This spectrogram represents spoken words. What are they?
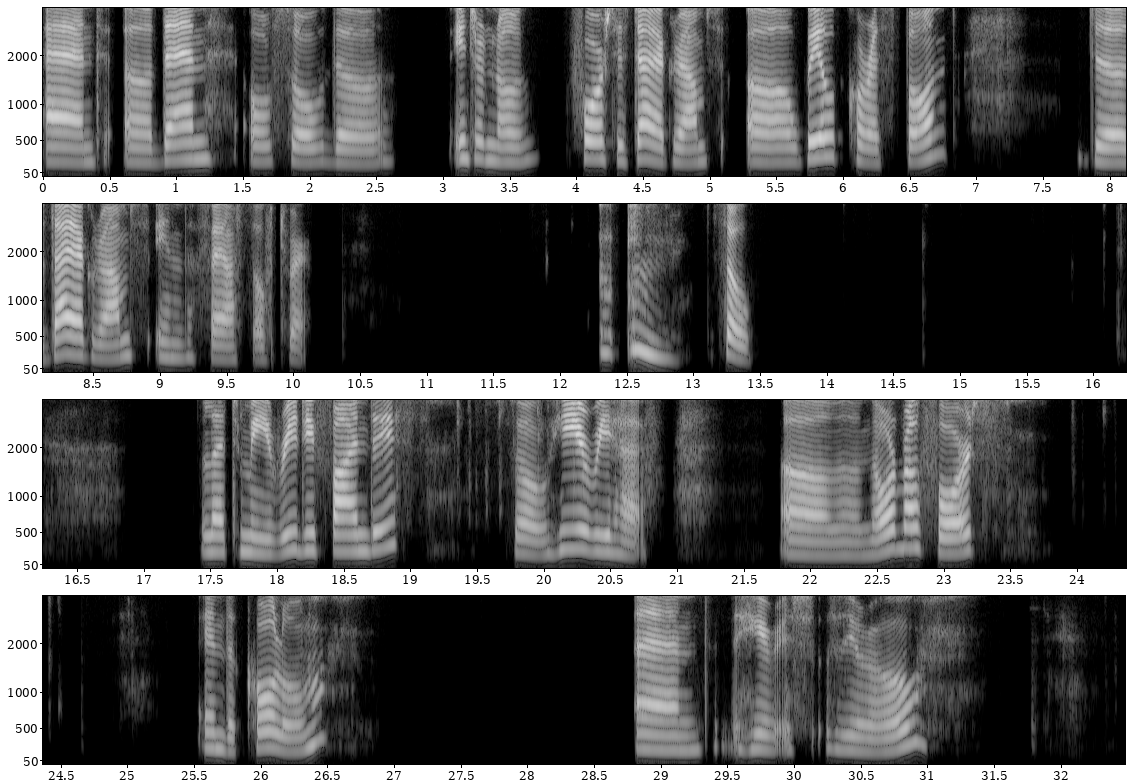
and uh, then also the internal forces diagrams uh, will correspond the diagrams in the FEA software. so let me redefine this. So here we have uh, normal force in the column. And here is zero.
